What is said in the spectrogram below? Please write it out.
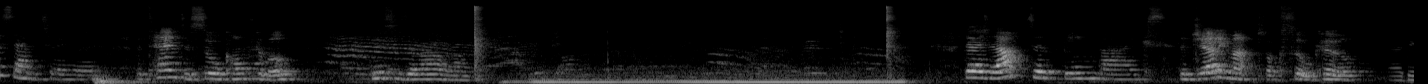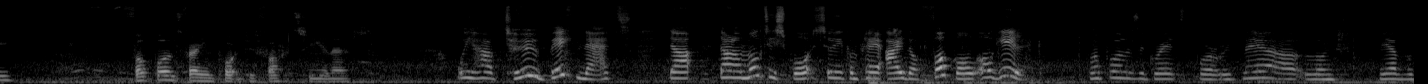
the sensory room. The tent is so comfortable. This is the marmalade. There's lots of bean bags. The jelly mats look so cool. Football is very important to Faughart CNS. We have two big nets that, that are multi-sport so you can play either football or Gaelic. Football is a great sport. We play it at lunch. We have a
